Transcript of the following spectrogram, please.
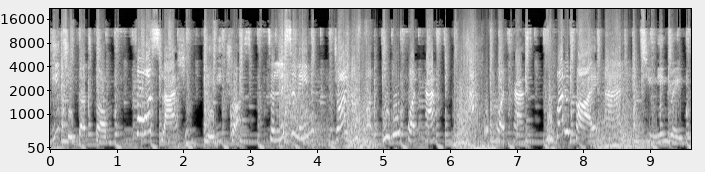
youtube.com forward slash Daily Trust. To listen in, join us on Google Podcast, Apple Podcast, Spotify, and TuneIn Radio.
